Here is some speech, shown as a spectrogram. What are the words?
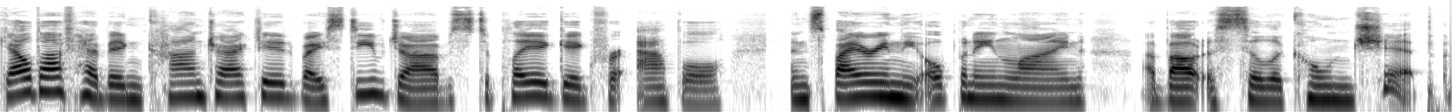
Geldof had been contracted by Steve Jobs to play a gig for Apple, inspiring the opening line about a silicone chip.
